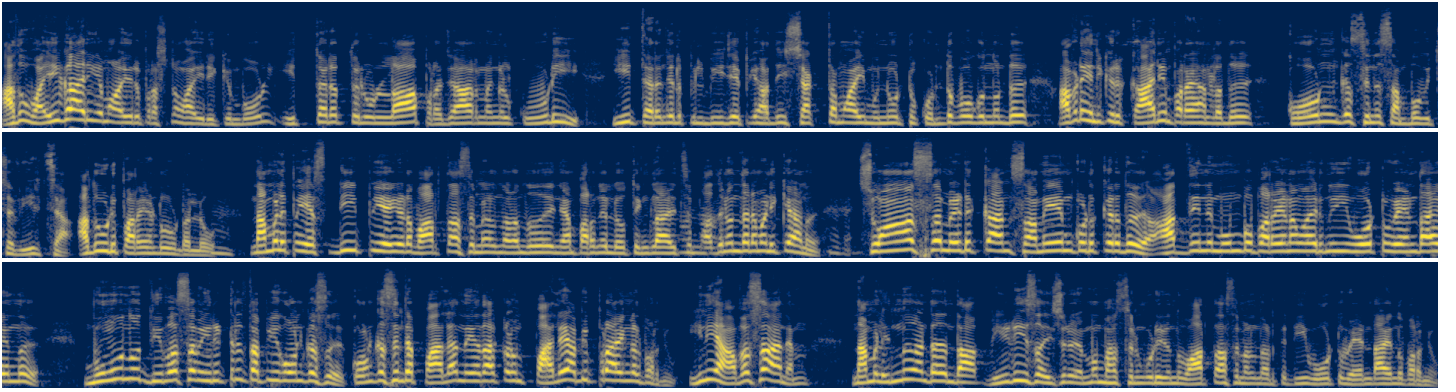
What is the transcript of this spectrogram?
അത് വൈകാരികമായൊരു പ്രശ്നമായിരിക്കുമ്പോൾ ഇത്തരത്തിലുള്ള പ്രചാരണങ്ങൾ കൂടി ഈ തെരഞ്ഞെടുപ്പിൽ ബി ജെ പി അതിശക്തമായി മുന്നോട്ട് കൊണ്ടുപോകുന്നുണ്ട്. അവിടെ എനിക്കൊരു കാര്യം പറയാനുള്ളത്. കോൺഗ്രസിന് സംഭവിച്ച വീഴ്ച. അതുകൂടി പറയേണ്ടതുണ്ടല്ലോ. നമ്മളിപ്പോൾ എസ് ഡി പി ഐയുടെ വാർത്താ സമ്മേളനം നടന്നത് ഞാൻ പറഞ്ഞല്ലോ തിങ്കളാഴ്ച പതിനൊന്നര മണിക്കാണ്. ശ്വാസം എടുക്കാൻ സമയം കൊടുക്കരുത്. അതിന് മുമ്പ് പറയണമായിരുന്നു ഈ വോട്ട് വേണ്ട എന്ന്. മൂന്ന് ദിവസം ഇരുട്ടിൽ തപ്പി കോൺഗ്രസ്. കോൺഗ്രസിന്റെ പല നേതാക്കളും പല അഭിപ്രായങ്ങൾ പറഞ്ഞു. ഇനി അവസാനം നമ്മൾ ഇന്ന് കണ്ടത് എന്താ? വി ഡി സതീശനും എം എം ഹസനും കൂടി ഒന്ന് വാർത്താസമ്മേളനം നടത്തിയിട്ട് ഈ വോട്ട് വേണ്ട എന്ന് പറഞ്ഞു.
